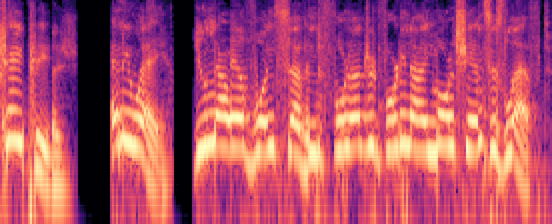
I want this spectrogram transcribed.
KP. Anyway, you now have 1,449 more chances left.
